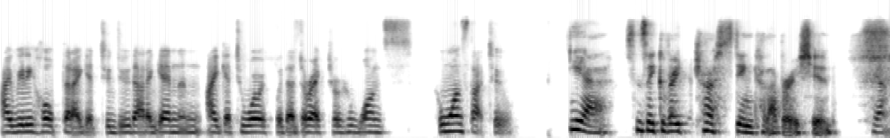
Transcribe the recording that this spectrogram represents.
i really hope that i get to do that again and i get to work with a director who wants who wants that too yeah sounds like a very trusting collaboration yeah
